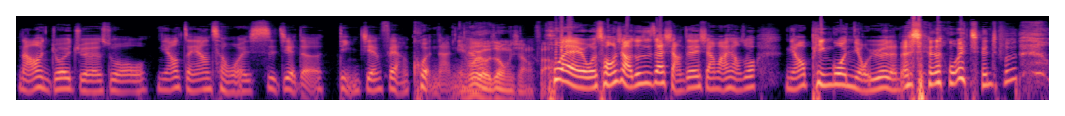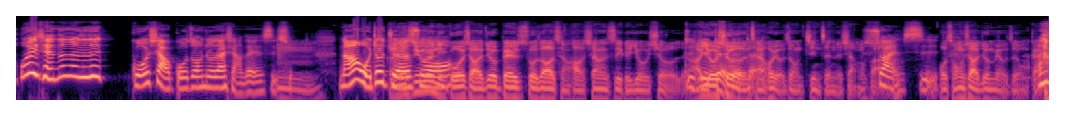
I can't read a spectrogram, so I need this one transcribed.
然后你就会觉得说，你要怎样成为世界的顶尖非常困难。你会有这种想法？会。我从小就是在想这些想法，想说你要拼过纽约的那些人。我以前就，我以前真的就是。国小、国中就在想这件事情，然后我就觉得说，因为你国小就被塑造成好像是一个优秀的人，然后优秀的人才会有这种竞争的想法。算是我从小就没有这种感觉。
